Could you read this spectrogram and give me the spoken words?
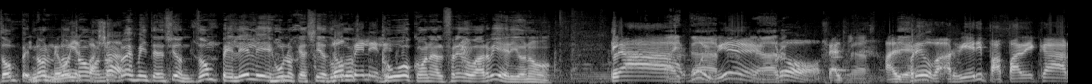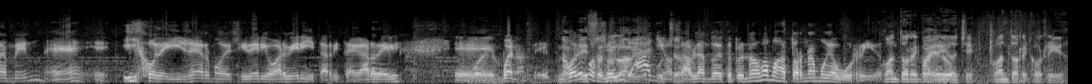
Don Pe- no, me no, voy al no, no, pasado. no es mi intención. Don Pelele es uno que hacía Don dúo, Pelele. dúo con Alfredo Barbieri, ¿o no? Ahí Claro, está, muy bien, claro, profe. Al- claro. Alfredo Bien. Barbieri, papá de Carmen, ¿eh? Eh, hijo de Guillermo Desiderio Barbieri, guitarrista de Gardel. Eh, Bueno. bueno, eh, No, podemos eso no lo seguir años escuchado. hablando de esto, pero nos vamos a tornar muy aburridos. ¿Cuánto recorrido, Bueno. che? ¿Cuánto recorrido?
